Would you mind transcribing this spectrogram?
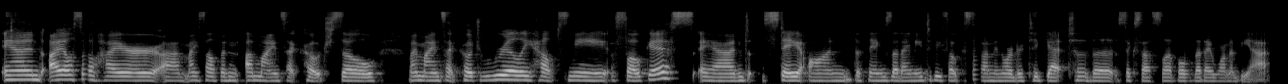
And I also hire uh, myself an, a mindset coach. So, my mindset coach really helps me focus and stay on the things that I need to be focused on in order to get to the success level that I want to be at.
